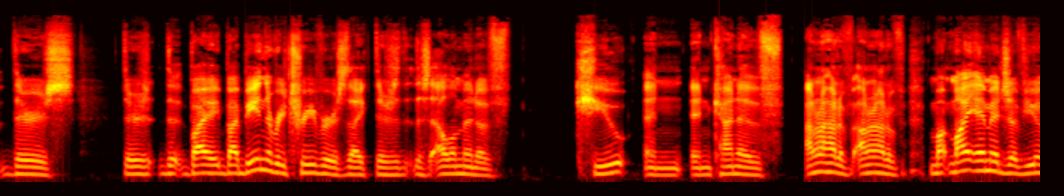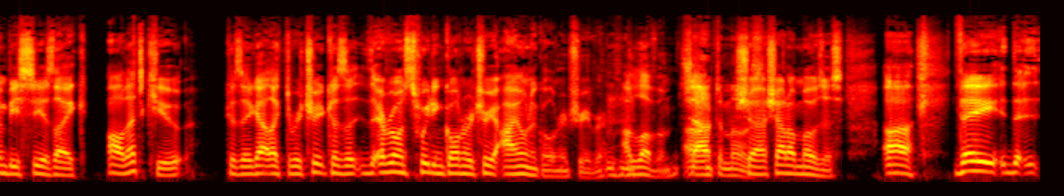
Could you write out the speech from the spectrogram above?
there's there's the, by by being the Retrievers, like there's this element of cute and and kind of I don't know how to I don't know how to my, my image of UMBC is like oh that's cute because they got like the retrieve because everyone's tweeting golden retriever. I own a golden retriever. I love them. Shout out to Moses. Shout, shout out Moses. Uh, they th-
